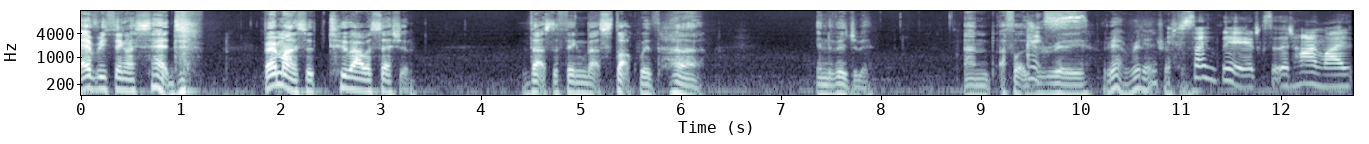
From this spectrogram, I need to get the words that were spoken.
everything I said, bear in mind it's a two hour session. That's the thing that stuck with her individually. And I thought it was It's- really, yeah, really It's interesting. so weird because at the time I,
